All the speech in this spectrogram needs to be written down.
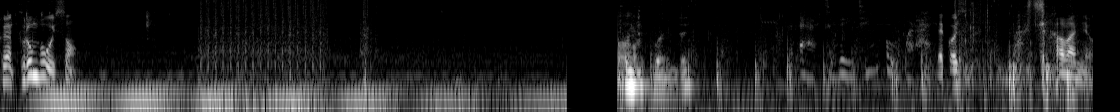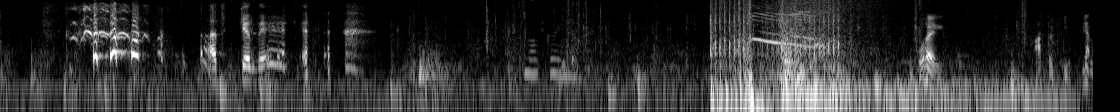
그냥 드론 보고 있어 뭐였는데? Activating override. 내거 있어 아, 잠깐만요 아, grenade. 뭐야 이거 기 그냥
